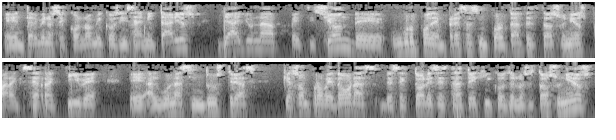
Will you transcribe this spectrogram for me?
en términos económicos y sanitarios? Ya hay una petición de un grupo de empresas importantes de Estados Unidos para que se reactive eh, algunas industrias que son proveedoras de sectores estratégicos de los Estados Unidos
